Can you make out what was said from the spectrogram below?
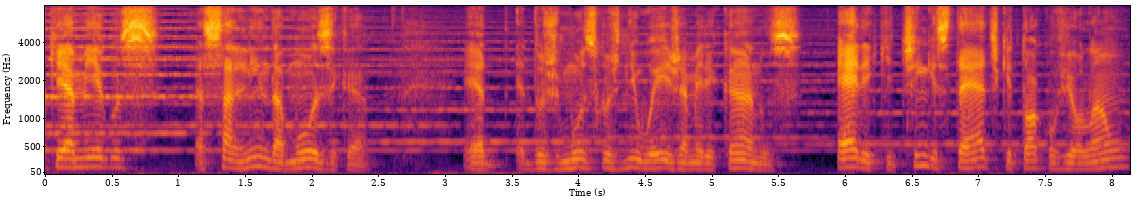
Ok, amigos, essa linda música é, é dos músicos New Age americanos, Eric Tingstead, que toca o violão,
